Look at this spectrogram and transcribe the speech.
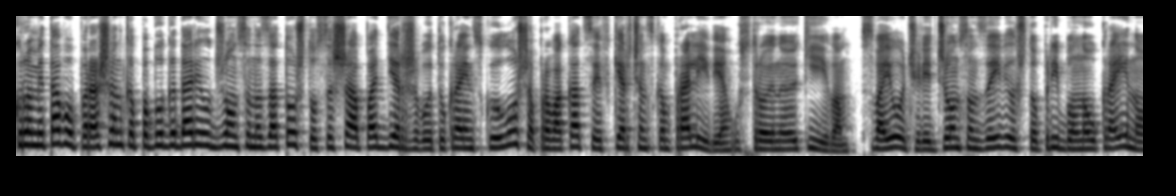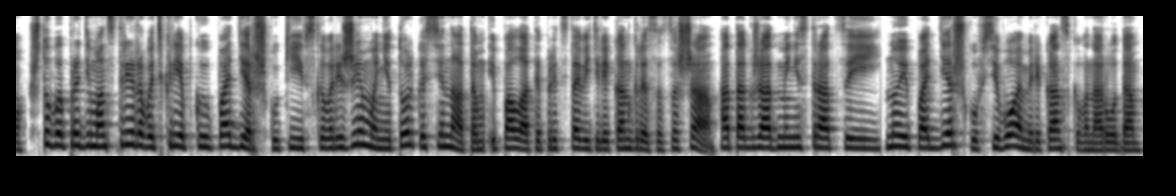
Кроме того, Порошенко поблагодарил Джонсона за то, что США поддерживают украинскую ложь о провокации в Керченском проливе, устроенную Киевом. В свою очередь, Джонсон заявил, что прибыл на Украину, чтобы продемонстрировать крепкую поддержку киевского режима не только Сенатом и Палатой представителей Конгресса США, а также администрацией, но и поддержку всего американского народа.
